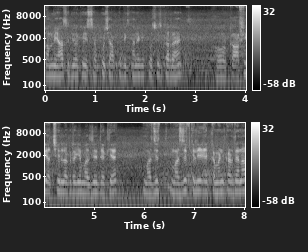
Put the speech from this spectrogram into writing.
हम यहाँ से जो है कि सब कुछ आपको दिखाने की कोशिश कर रहे हैं और काफ़ी अच्छी लग रही है मस्जिद, देखिए। मस्जिद मस्जिद के लिए एक कमेंट कर देना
